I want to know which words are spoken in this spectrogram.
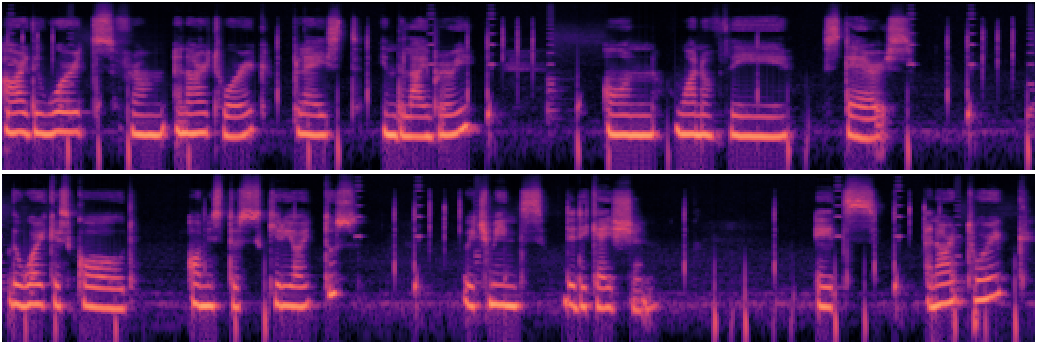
are the words from an artwork placed in the library on one of the stairs. The work is called Omistuskirjoitus, which means dedication. It's an artwork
